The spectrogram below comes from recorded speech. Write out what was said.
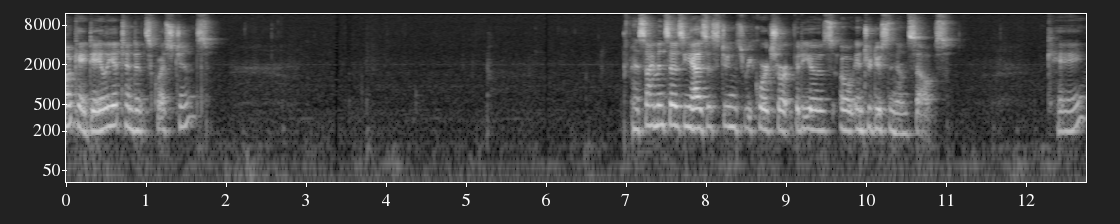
Okay, daily attendance questions. As Simon says he has his students record short videos, oh, introducing themselves. Okay.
